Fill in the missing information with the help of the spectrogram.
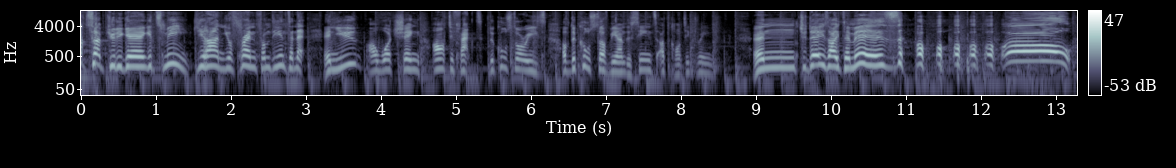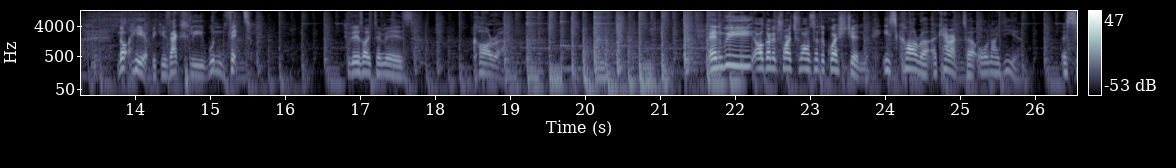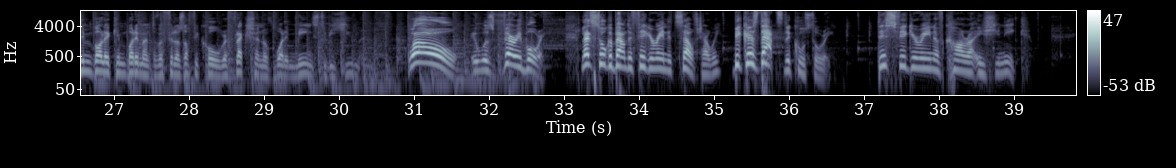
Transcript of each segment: What's up, cutie gang? It's me, Kiran, your friend from the internet, and you are watching Artifact, the cool stories of the cool stuff behind the scenes at Quantic Dream. And today's item is... Oh, oh, oh, oh, oh! Not here, because actually it wouldn't fit. Today's item is Kara. And we are going to try to answer the question, is Kara a character or an idea? A symbolic embodiment of a philosophical reflection of what it means to be human. Whoa! It was very boring. Let's talk about the figurine itself, shall we? Because that's the cool story. This figurine of Kara is unique.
